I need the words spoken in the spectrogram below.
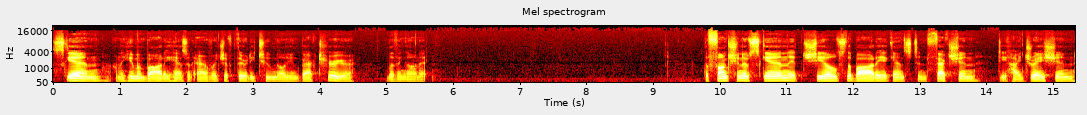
skin on the human body has an average of 32 million bacteria living on it. The function of skin, it shields the body against infection, dehydration,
